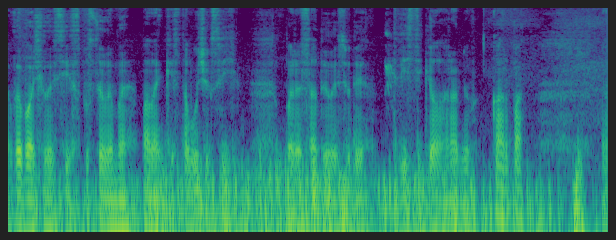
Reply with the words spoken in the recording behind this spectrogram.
Ви бачили всі, спустили ми маленький ставочок свій, пересадили сюди 200 кг карпа. Е,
